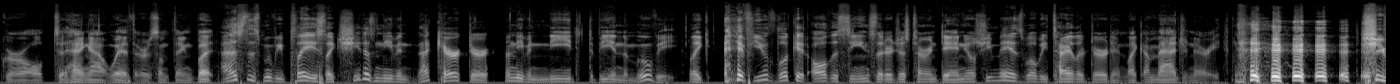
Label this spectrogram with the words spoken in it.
girl to hang out with or something. But as this movie plays, like she doesn't even that character doesn't even need to be in the movie. Like if you look at all the scenes that are just her and Daniel, she may as well be Tyler Durden, like imaginary. she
